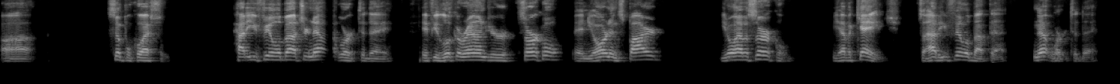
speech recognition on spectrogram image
uh simple question how do you feel about your network today? If you look around your circle and you aren't inspired, you don't have a circle. You have a cage. So how do you feel about that network today?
